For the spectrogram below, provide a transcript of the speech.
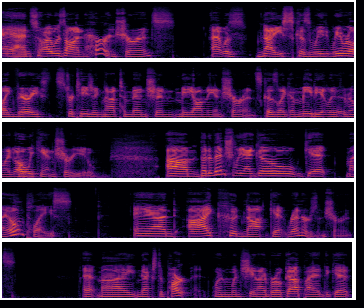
and so I was on her insurance. That was nice because we we were like very strategic not to mention me on the insurance because like immediately they'd been like, oh, we can't insure you. Um, but eventually I go get my own place and I could not get renter's insurance at my next apartment. When when she and I broke up, I had to get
